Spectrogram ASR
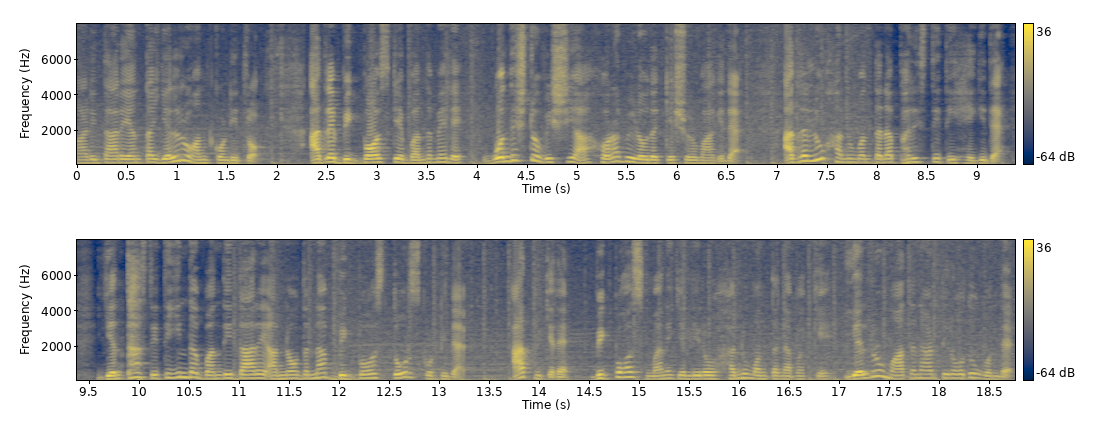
ಮಾಡಿದ್ದಾರೆ ಅಂತ ಎಲ್ಲರೂ ಅಂದ್ಕೊಂಡಿದ್ರು. ಆದರೆ ಬಿಗ್ ಬಾಸ್ಗೆ ಬಂದ ಮೇಲೆ ಒಂದಿಷ್ಟು ವಿಷಯ ಹೊರಬೀಳೋದಕ್ಕೆ ಶುರುವಾಗಿದೆ. ಅದರಲ್ಲೂ ಹನುಮಂತನ ಪರಿಸ್ಥಿತಿ ಹೇಗಿದೆ? ಎಂಥ ಸ್ಥಿತಿಯಿಂದ ಬಂದಿದ್ದಾರೆ ಅನ್ನೋದನ್ನ ಬಿಗ್ ಬಾಸ್ ತೋರಿಸ್ಕೊಟ್ಟಿದೆ. ಆತ್ಮಿಕೆರೆ, ಬಿಗ್ ಬಾಸ್ ಮನೆಯಲ್ಲಿರೋ ಹನುಮಂತನ ಬಗ್ಗೆ ಎಲ್ಲರೂ ಮಾತನಾಡ್ತಿರೋದು ಒಂದೇ.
